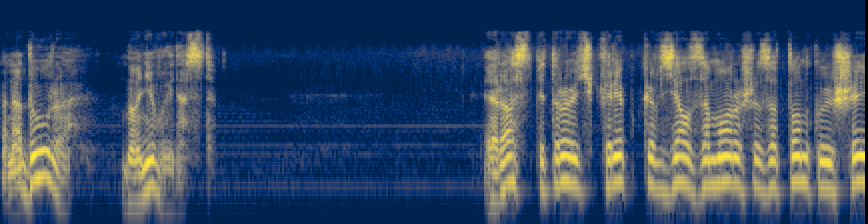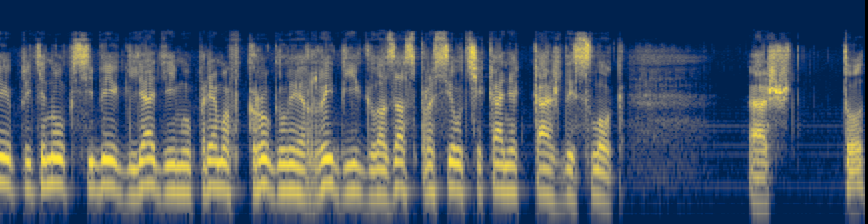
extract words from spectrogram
«Она дура, но не выдаст». Эраст Петрович крепко взял заморыша за тонкую шею, притянул к себе и, глядя ему прямо в круглые рыбьи глаза, спросил, чеканя каждый слог. «А что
